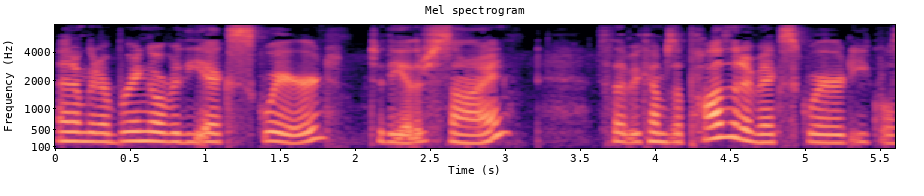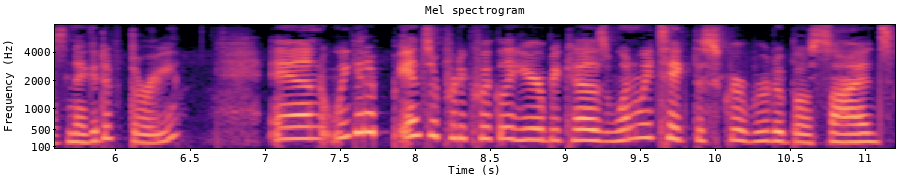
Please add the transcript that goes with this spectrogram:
And I'm going to bring over the x squared to the other side. So that becomes a positive x squared equals negative 3. And we get an answer pretty quickly here because when we take the square root of both sides,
